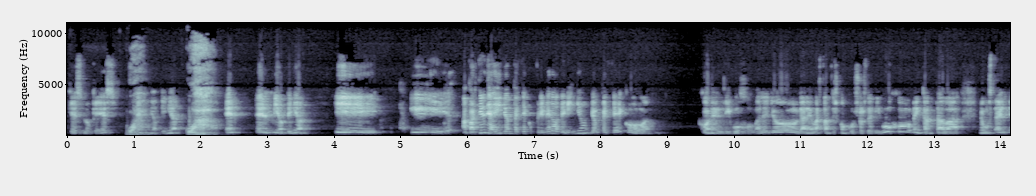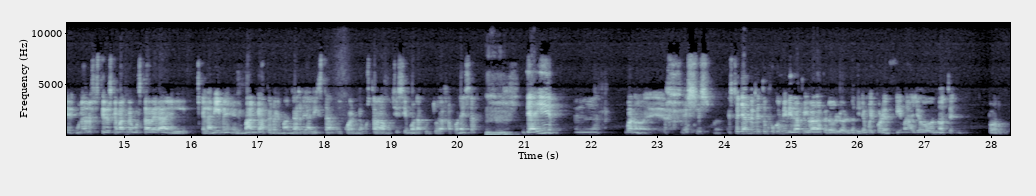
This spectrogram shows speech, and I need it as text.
que es lo que es, en mi opinión. Wow. En, en mi opinión. Y, Y a partir de ahí yo empecé, primero de niño, yo empecé con, con el dibujo, ¿vale? Yo gané bastantes concursos de dibujo, me encantaba, me gusta, uno de los estilos que más me gustaba era el, el, anime, el manga, pero el manga realista, el cual me gustaba muchísimo, la cultura japonesa. De ahí, mm, bueno, esto ya me meto un poco en mi vida privada, pero lo, diré muy por encima, yo no te, por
